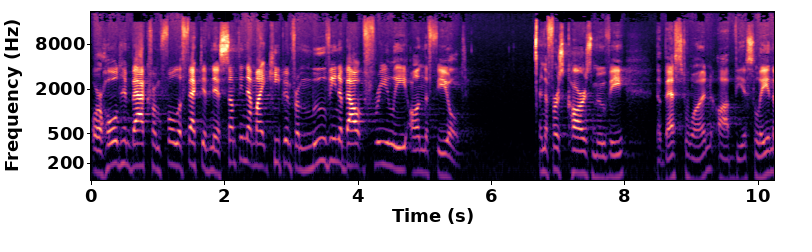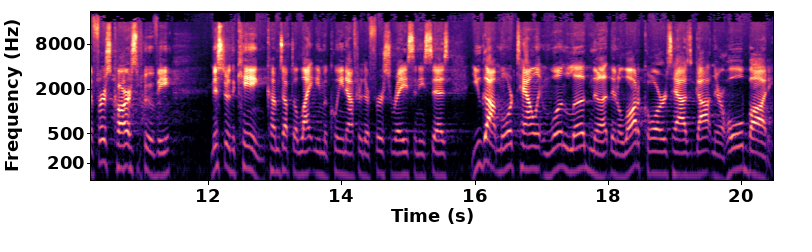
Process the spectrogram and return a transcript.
or hold him back from full effectiveness, something that might keep him from moving about freely on the field. In the first Cars movie, the best one, obviously, in the first Cars movie, Mr. the King comes up to Lightning McQueen after their first race and he says, You got more talent in one lug nut than a lot of cars has got in their whole body.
